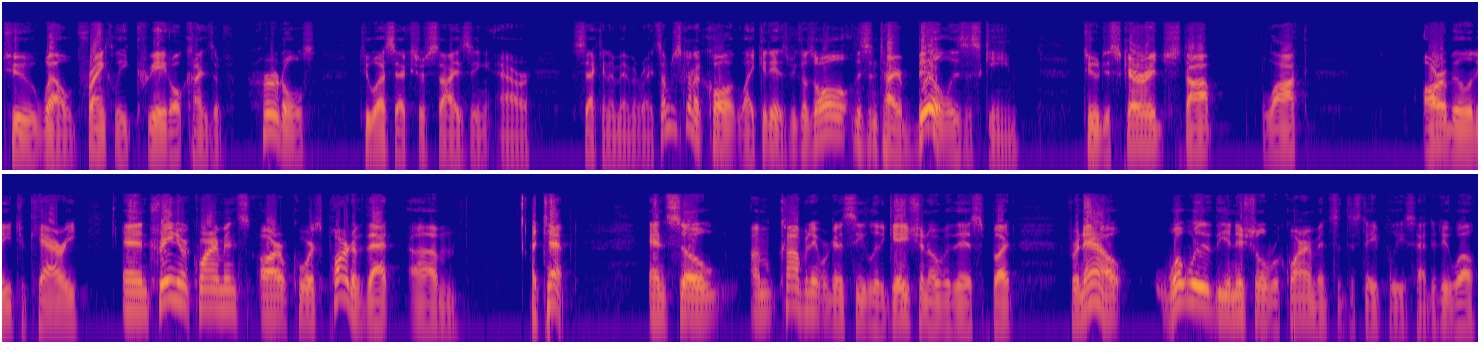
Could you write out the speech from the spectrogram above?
to, well, frankly, create all kinds of hurdles to us exercising our Second Amendment rights. I'm just going to call it like it is because all this entire bill is a scheme to discourage, stop, block our ability to carry. And training requirements are, of course, part of that um, attempt. And so I'm confident we're going to see litigation over this, but for now, what were the initial requirements that the state police had to do? Well,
